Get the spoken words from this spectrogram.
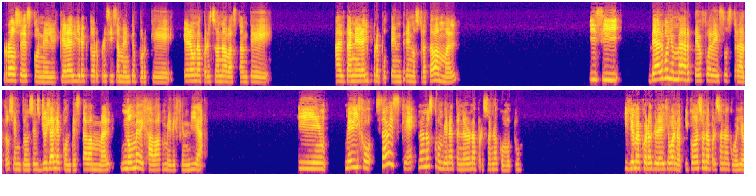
roces con el que era el director precisamente porque era una persona bastante altanera y prepotente, nos trataba mal. Y si de algo yo me harté fue de esos tratos, entonces yo ya le contestaba mal, no me dejaba, me defendía. Y me dijo, ¿sabes qué? No nos conviene tener una persona como tú. Y yo me acuerdo que le dije, bueno, ¿y cómo es una persona como yo?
